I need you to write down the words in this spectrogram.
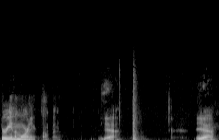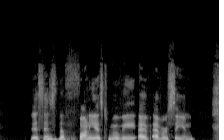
three in the morning or something. Yeah. Yeah. This is the funniest movie I've ever seen.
